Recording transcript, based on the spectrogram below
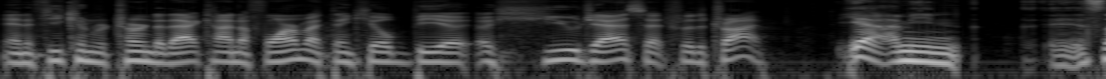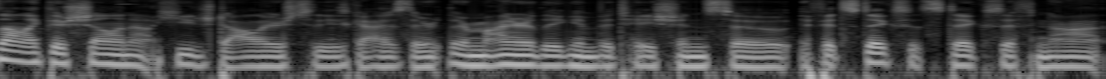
and if he can return to that kind of form, I think he'll be a, a huge asset for the tribe. Yeah, I mean, it's not like they're shelling out huge dollars to these guys. They're they're minor league invitations, so if it sticks, it sticks. If not,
